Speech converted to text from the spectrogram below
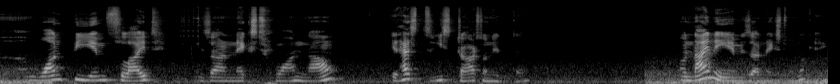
Uh, 1 p.m. flight is our next one now. It has three stars on it though. Oh, 9 a.m. is our next one. Okay.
